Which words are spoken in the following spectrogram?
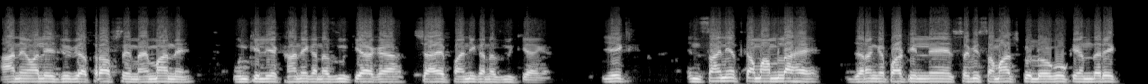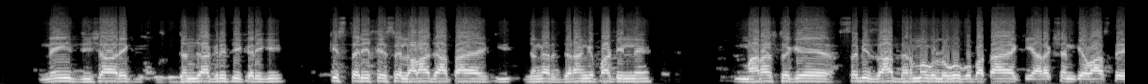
आने वाले जो भी अतराफ से मेहमान हैं उनके लिए खाने का नज्म किया गया चाय पानी का नज्म किया गया। ये एक इंसानियत का मामला है। जरंगे पाटिल ने सभी समाज को लोगों के अंदर एक नई दिशा और एक जनजागृति करेगी किस तरीके से लड़ा जाता है जंगर जरंगे पाटिल ने महाराष्ट्र के सभी जात धर्मों को लोगों को बताया कि आरक्षण के वास्ते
